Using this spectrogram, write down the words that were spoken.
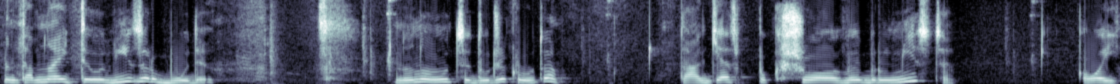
Там навіть телевізор буде. Ну ну, це дуже круто. Так, я поки що виберу місце. Ой,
